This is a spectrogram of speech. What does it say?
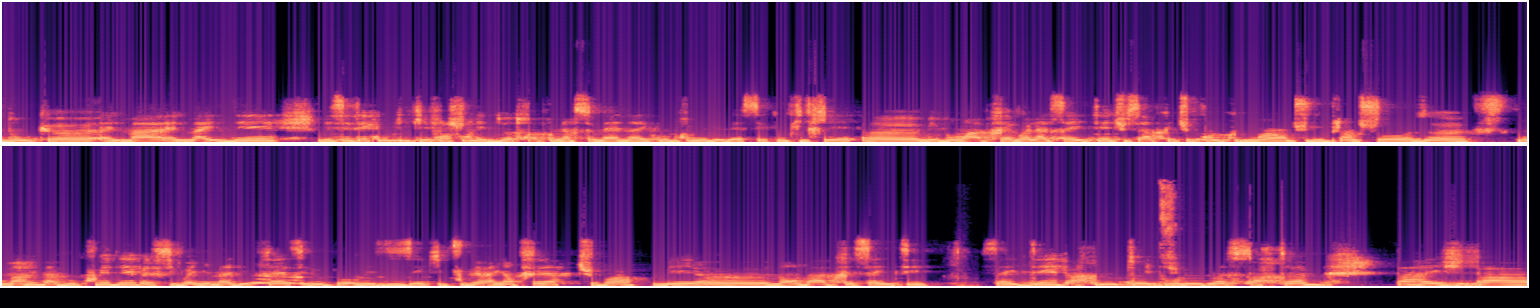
Donc euh, elle m'a elle m'a aidée, mais c'était compliqué. Franchement, les deux trois premières semaines avec mon premier bébé, c'est compliqué. Euh, mais bon, après voilà, ça a été. Tu sais, après tu prends le coup de main, tu lis plein de choses. Euh, mon mari m'a beaucoup aidé parce qu'il voyait ma détresse et le pauvre, il se disait qu'il pouvait rien faire, tu vois. Mais non, bah après ça a été, ça a été. Par contre, pour le postpartum, Pareil, j'ai pas,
